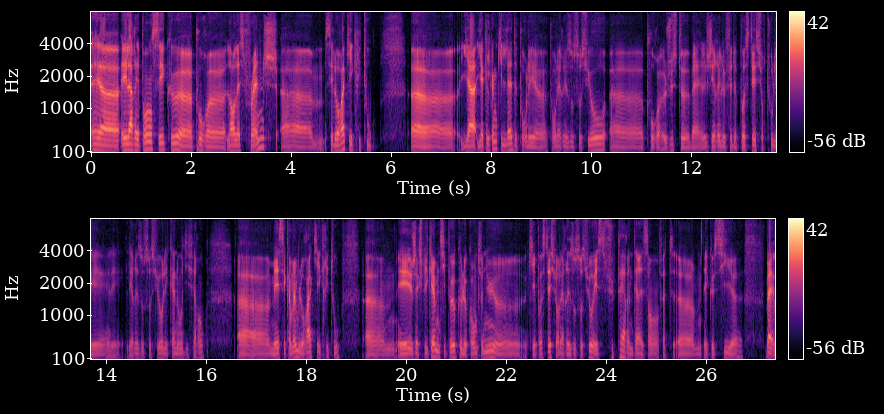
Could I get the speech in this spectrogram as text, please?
et, euh, et la réponse est que euh, pour euh, Lawless French, euh, c'est Laura qui écrit tout. Euh, Il y a, il y a quelqu'un qui l'aide pour les, euh, réseaux sociaux, euh, pour euh, juste euh, ben, gérer le fait de poster sur tous les, réseaux sociaux, les canaux différents. Euh, mais c'est quand même Laura qui écrit tout. Euh, et j'expliquais un petit peu que le contenu euh, qui est posté sur les réseaux sociaux est super intéressant en fait. Euh, et que si, euh, ben,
